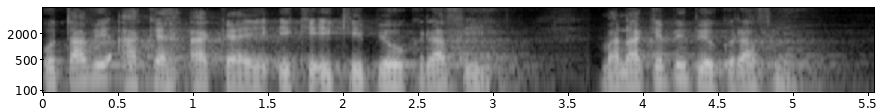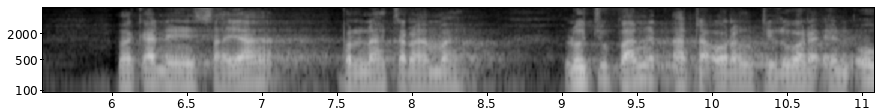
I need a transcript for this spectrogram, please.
Utawi akeh-akeh iki-iki biografi manaqib biografi. Makanya saya pernah ceramah lucu banget ada orang di luar NU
